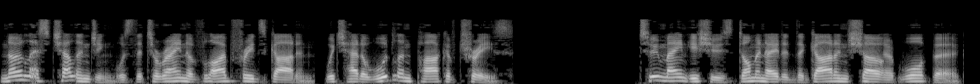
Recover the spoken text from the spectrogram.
No less challenging was the terrain of Leibfried's garden, which had a woodland park of trees. Two main issues dominated the garden show at Wartberg,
